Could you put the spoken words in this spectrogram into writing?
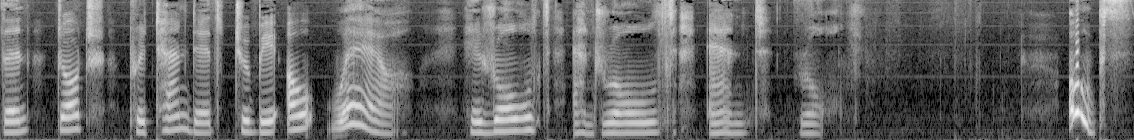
Then George pretended to be a whale. He rolled and rolled and rolled. Oops!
